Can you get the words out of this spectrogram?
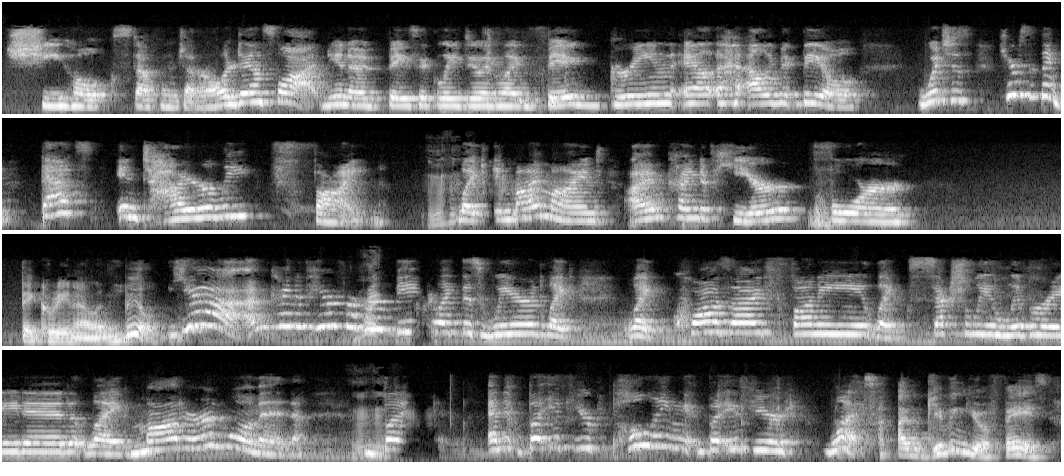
She-Hulk stuff in general, or Dan Slott, you know, basically doing like big green Al- Ally McBeal, which is here's the thing, that's entirely fine. Mm-hmm. Like in my mind, I'm kind of here for Big Green Ally McBeal. yeah, I'm kind of here for her being like this weird, like like quasi funny, like sexually liberated, like modern woman. Mhm. But and it, but if you're pulling, but if you're what? I'm giving you a face.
